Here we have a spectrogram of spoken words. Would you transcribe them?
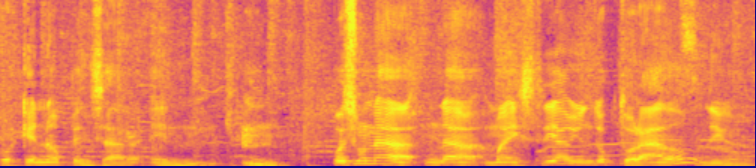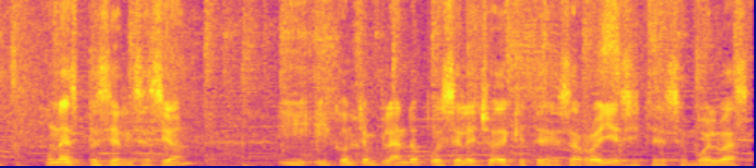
¿por qué no pensar en, pues, una, una maestría y un doctorado, digo, una especialización? Y, y, contemplando pues el hecho de que te desarrolles y te desenvuelvas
